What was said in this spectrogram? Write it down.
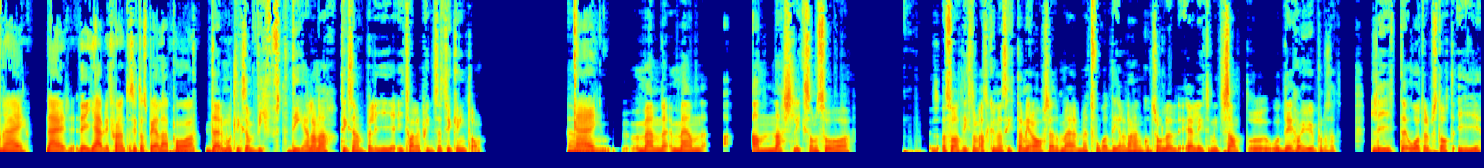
Nej, nej, det är jävligt skönt att sitta och spela på... Däremot liksom viftdelarna till exempel i, i Twilight Princess tycker jag inte om. Nej. Um, men, men annars liksom så så att, liksom, att kunna sitta mer avslappnat med, med två delade handkontroller är lite intressant. Och, och, det har ju på något sätt lite återuppstått i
